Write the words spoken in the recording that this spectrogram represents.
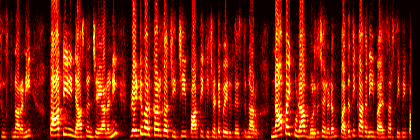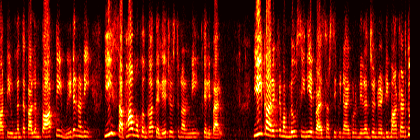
చూస్తున్నారని పార్టీని నాశనం చేయాలని రెండు వర్గాలుగా చిచ్చి పార్టీకి చెడ్డ పేరు తెస్తున్నారు. నాపై కూడా బురద చెల్లడం పద్ధతి కాదని వైఎస్ఆర్సీపీ పార్టీ ఉన్నంతకాలం పార్టీ వీడనని ఈ సభాముఖంగా తెలియజేస్తున్నానని తెలిపారు. ఈ కార్యక్రమంలో సీనియర్ వైఎస్ఆర్సీపీ నాయకుడు నిరంజన్ రెడ్డి మాట్లాడుతూ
